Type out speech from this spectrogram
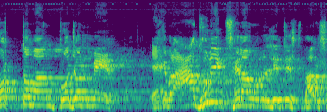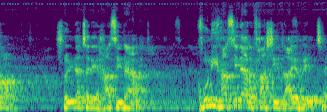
বর্তমান প্রজন্মের একেবারে আধুনিক ফেরাউন লেটেস্ট ভার্সন স্বৈরাচারী হাসিনার, খুনি হাসিনার ফাঁসির রায় হয়েছে।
